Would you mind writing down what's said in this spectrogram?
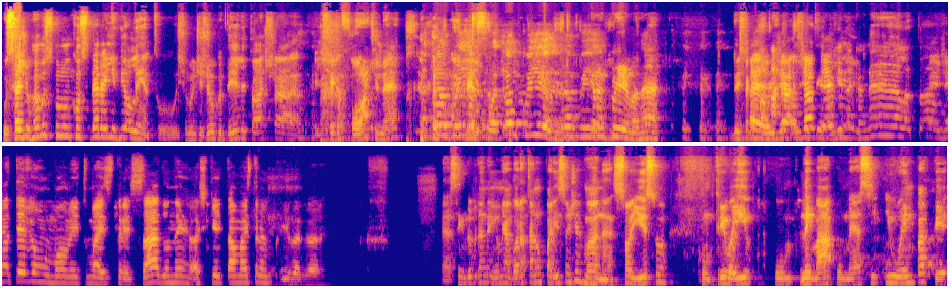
O Sérgio Ramos, tu não considera ele violento? O estilo de jogo dele, tu acha. Ele chega forte, né? É tranquilo, pô, tranquilo, tranquilo. Tranquilo, né? Deixa é, já, já teve na canela, tá? é, já teve um momento mais estressado, né? Acho que ele tá mais tranquilo agora. É, sem dúvida nenhuma, e agora tá no Paris Saint-Germain, né? Só isso, com o trio aí, o Neymar, o Messi e o Mbappé.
